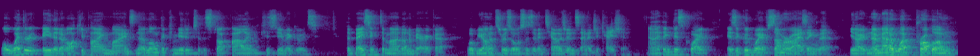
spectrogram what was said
or whether it be that of occupying minds no longer committed to the stockpiling of consumer goods, the basic demand on America will be on its resources of intelligence and education. And I think this quote is a good way of summarizing that, you know, no matter what problem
